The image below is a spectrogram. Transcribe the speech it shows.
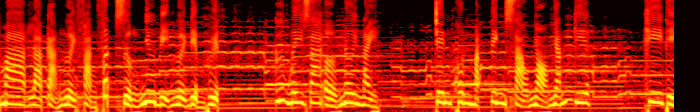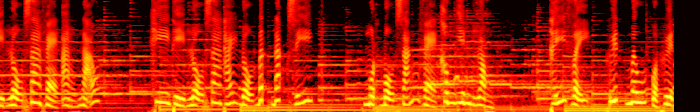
Mà là cả người phản phất dường như bị người điểm huyệt. Cứ ngây ra ở nơi này. Trên khuôn mặt tinh xảo nhỏ nhắn kia. Khi thì lộ ra vẻ ảng não. Khi thì lộ ra thái độ bất đắc dĩ. Một bộ dáng vẻ không yên lòng. Thấy vậy, Huyết mâu của huyền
